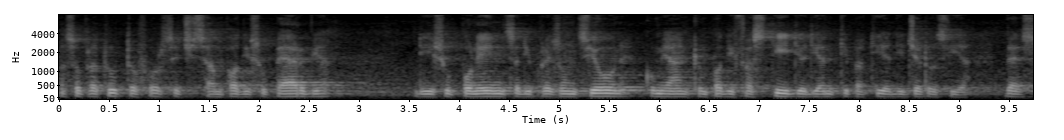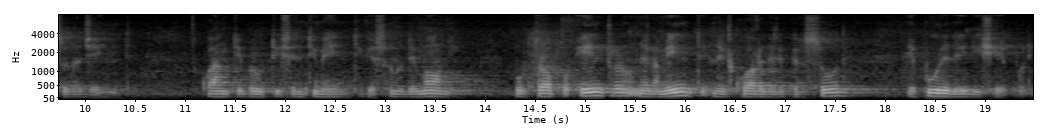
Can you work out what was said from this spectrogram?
ma soprattutto forse ci sta un po' di superbia, di supponenza, di presunzione, come anche un po' di fastidio, di antipatia, di gelosia verso la gente. Quanti brutti sentimenti che sono demoni, purtroppo entrano nella mente, nel cuore delle persone e pure dei discepoli.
